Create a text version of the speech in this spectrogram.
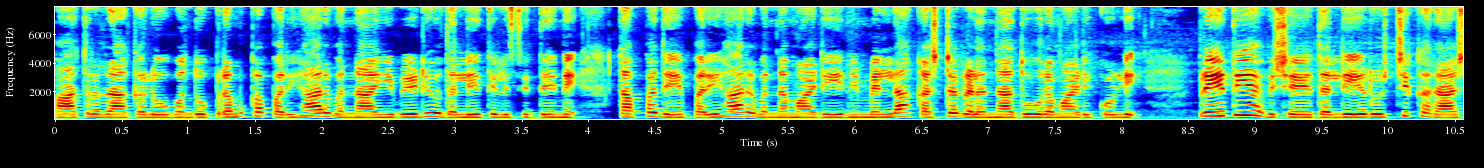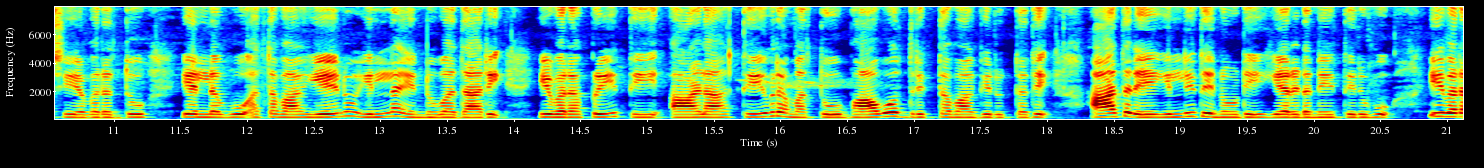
ಪಾತ್ರರಾಗಲು ಒಂದು ಪ್ರಮುಖ ಪರಿಹಾರವನ್ನು ಈ ವಿಡಿಯೋದಲ್ಲಿ ತಿಳಿಸಿದ್ದೇನೆ. ತಪ್ಪದೆ ಪರಿಹಾರವನ್ನು ಮಾಡಿ ನಿಮ್ಮೆಲ್ಲ ಕಷ್ಟಗಳನ್ನು ದೂರ ಮಾಡಿಕೊಳ್ಳಿ. ಪ್ರೀತಿಯ ವಿಷಯದಲ್ಲಿ ವೃಶ್ಚಿಕ ರಾಶಿಯವರದ್ದು ಎಲ್ಲವೂ ಅಥವಾ ಏನೂ ಇಲ್ಲ ಎನ್ನುವ ದಾರಿ. ಇವರ ಪ್ರೀತಿ ಆಳ ತೀವ್ರ ಮತ್ತು ಭಾವೋದ್ರಿಕ್ತವಾಗಿರುತ್ತದೆ. ಆದರೆ ಇಲ್ಲಿದೆ ನೋಡಿ ಎರಡನೇ ತಿರುವು. ಇವರ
